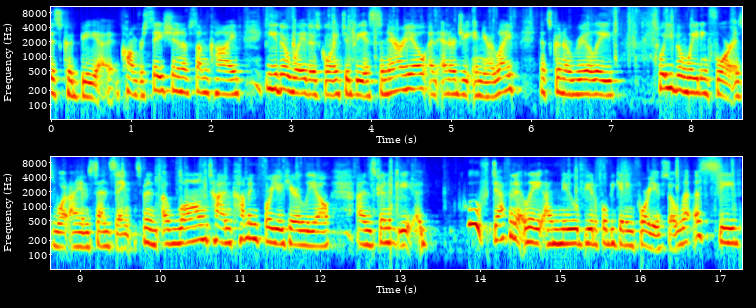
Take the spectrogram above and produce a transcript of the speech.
This could be a conversation manifestation of some kind. Either way, there's going to be a scenario, an energy in your life that's going to really it's what you've been waiting for is what I am sensing. It's been a long time coming for you here, Leo, and it's going to be a, whew, definitely a new beautiful beginning for you. So let us see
